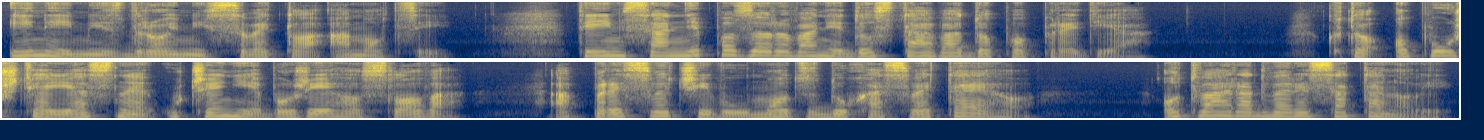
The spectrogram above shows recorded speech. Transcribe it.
inými zdrojmi svetla a moci. Tým sa nepozorovane dostáva do popredia – kto opúšťa jasné učenie Božieho slova a presvedčivú moc Ducha Svetého, otvára dvere satanovi.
